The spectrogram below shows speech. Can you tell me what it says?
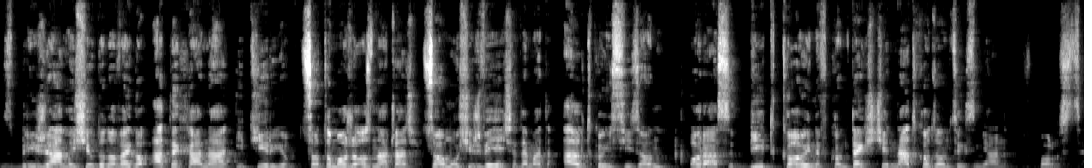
Zbliżamy się do nowego ATH na Ethereum. Co to może oznaczać? Co musisz wiedzieć na temat altcoin season oraz Bitcoin w kontekście nadchodzących zmian w Polsce?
